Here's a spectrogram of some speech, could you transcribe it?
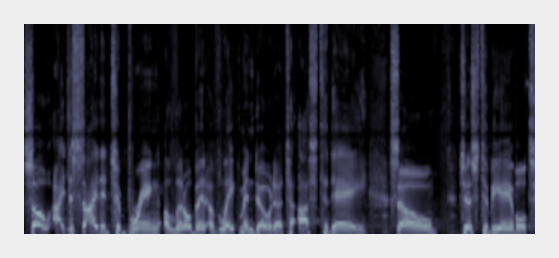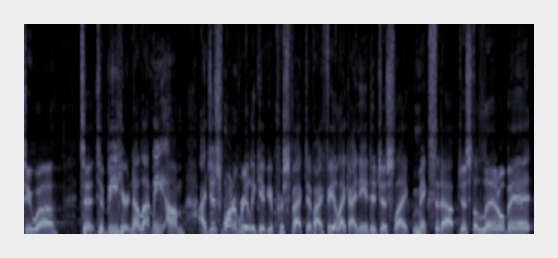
So I decided to bring a little bit of Lake Mendota to us today. So just to be able to, uh, to, to be here. Now, let me, um, I just want to really give you perspective. I feel like I need to just like mix it up just a little bit,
